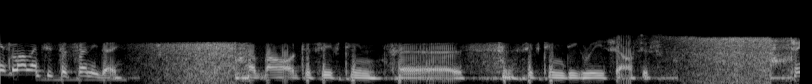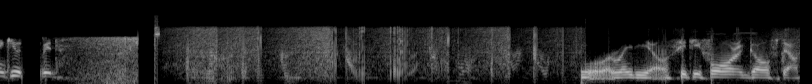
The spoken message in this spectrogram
this moment it's a sunny day. About 15, uh, 15 degrees Celsius. Thank you, David. 4 radio, City 4 Golf Delta.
